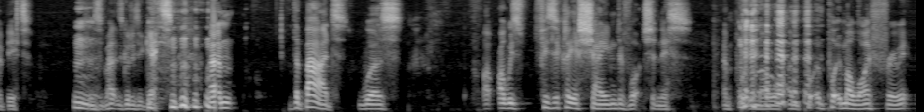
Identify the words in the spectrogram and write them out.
a bit. It's about as good as it gets. um, the bad was I, I was physically ashamed of watching this and putting my and, put, and putting my wife through it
